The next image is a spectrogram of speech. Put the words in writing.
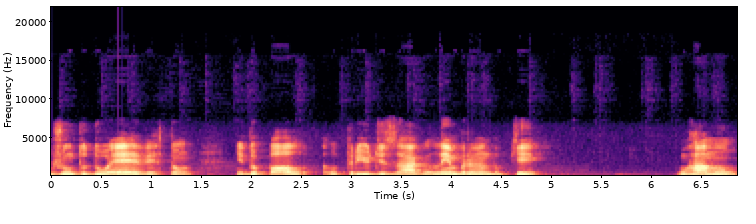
junto do Everton e do Paulo o trio de zaga, lembrando que o Ramon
